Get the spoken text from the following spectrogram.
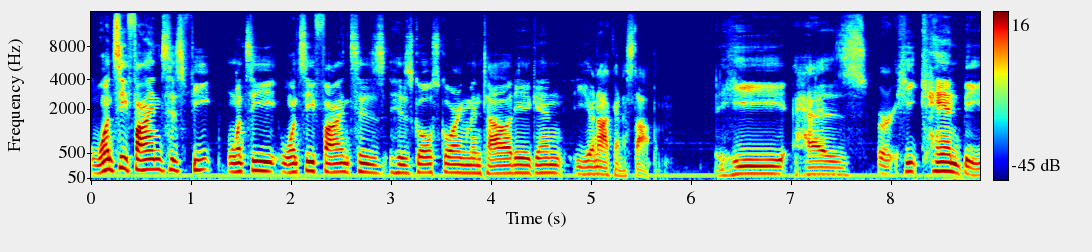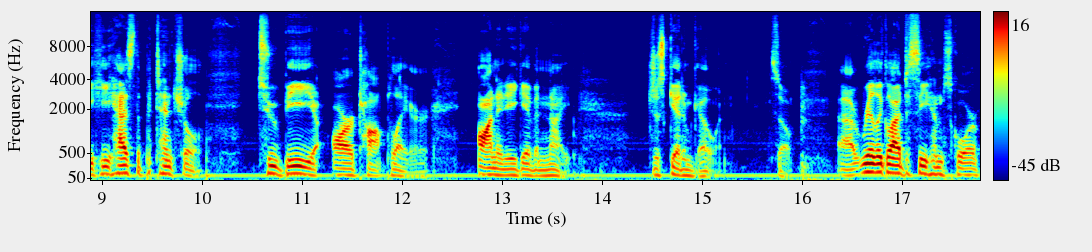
once he finds his feet, once he once he finds his his goal scoring mentality again, you're not gonna stop him he has or he can be he has the potential to be our top player on any given night. Just get him going. So uh, really glad to see him score.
